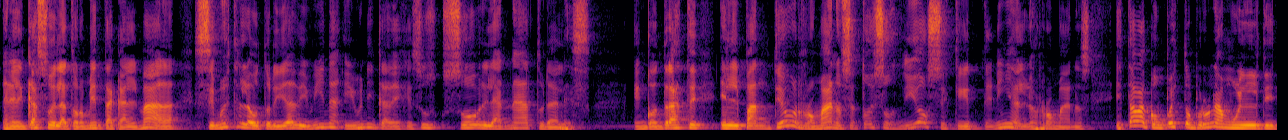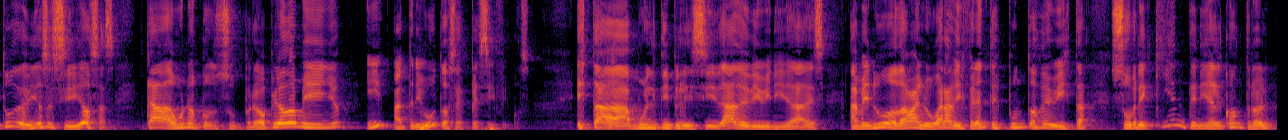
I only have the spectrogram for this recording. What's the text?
En el caso de la tormenta calmada, se muestra la autoridad divina y única de Jesús sobre la naturaleza. En contraste, el panteón romano, o sea, todos esos dioses que tenían los romanos, estaba compuesto por una multitud de dioses y diosas, cada uno con su propio dominio y atributos específicos. Esta multiplicidad de divinidades a menudo daba lugar a diferentes puntos de vista sobre quién tenía el control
